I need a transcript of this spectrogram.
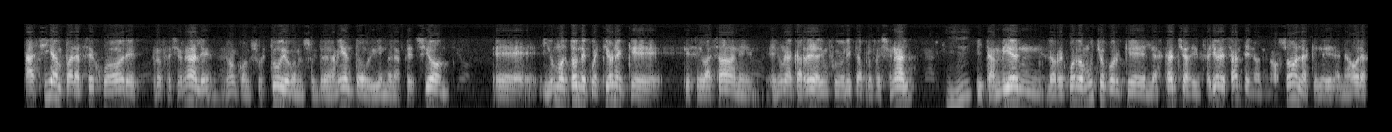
hacían para ser jugadores profesionales, ¿no? con su estudio, con su entrenamiento, viviendo en la pensión, eh, y un montón de cuestiones que que se basaban en, una carrera de un futbolista profesional. Y también lo recuerdo mucho porque las canchas inferiores antes no, no son las que eran ahora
